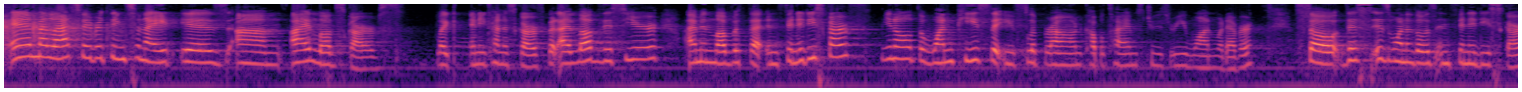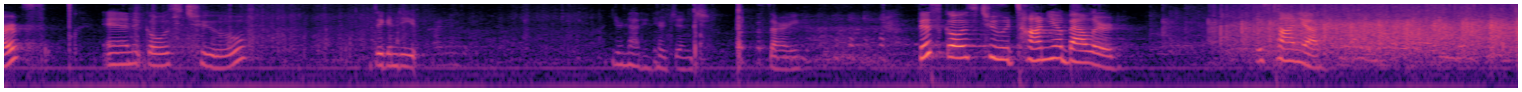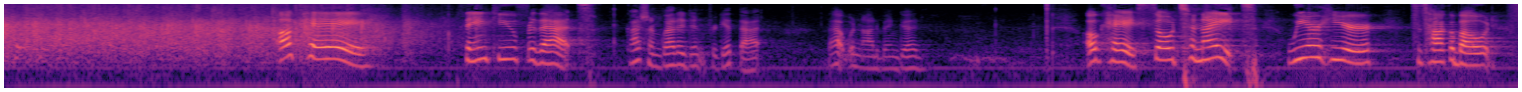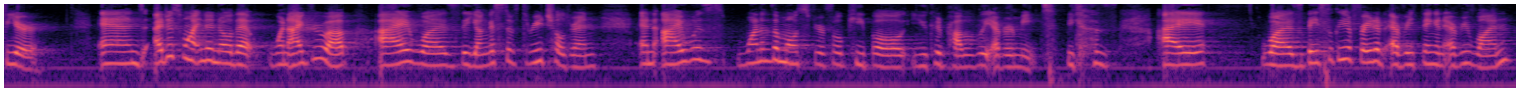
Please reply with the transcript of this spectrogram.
And my last favorite thing tonight is um, I love scarves, like any kind of scarf. But I love this year, I'm in love with that infinity scarf. You know, the one piece that you flip around a couple times, two, three, one, whatever. So this is one of those infinity scarves and it goes to Digging Deep. You're not in here, Ginge. Sorry. This goes to Tanya Ballard. This Tanya. Okay. Thank you for that. Gosh, I'm glad I didn't forget that. That would not have been good. Okay, so tonight we are here to talk about fear. And I just want you to know that when I grew up, I was the youngest of three children, and I was one of the most fearful people you could probably ever meet because I was basically afraid of everything and everyone.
